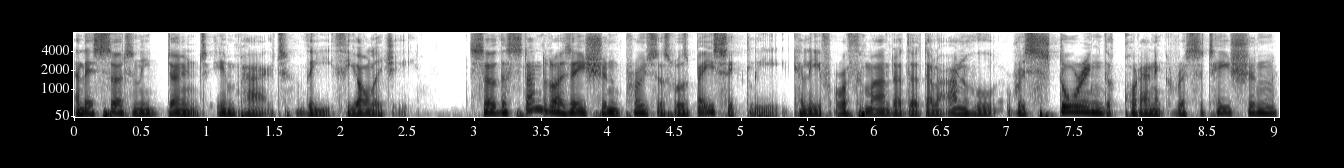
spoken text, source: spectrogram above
and they certainly don't impact the theology. So the standardization process was basically Caliph Uthman anhu restoring the Quranic recitation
